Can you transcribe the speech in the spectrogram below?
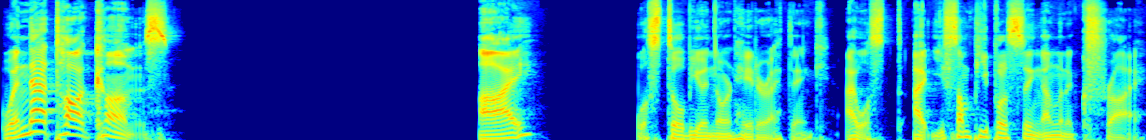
When that talk comes, I will still be a Norn hater, I think. I will. St- I, some people are saying I'm gonna cry.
